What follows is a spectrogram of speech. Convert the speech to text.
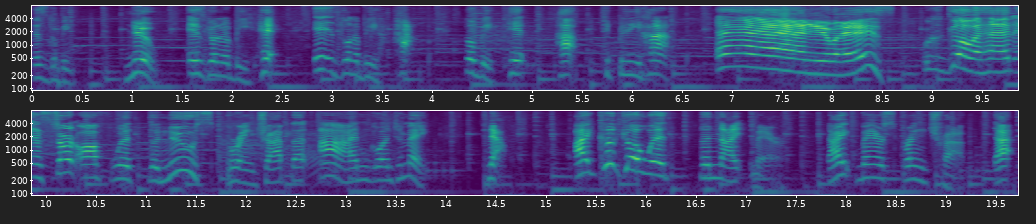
This is gonna be new. It's gonna be hip. It is gonna be hop. It's gonna be hip hop, hippity hop. Anyways, we're gonna go ahead and start off with the new Springtrap that I'm going to make. Now, I could go with the Nightmare. Nightmare Springtrap. That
